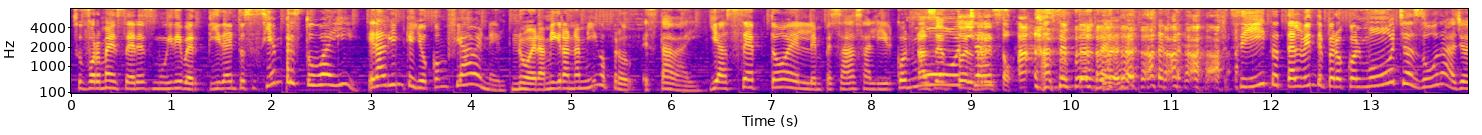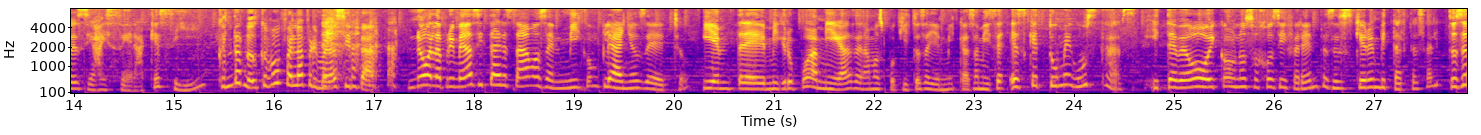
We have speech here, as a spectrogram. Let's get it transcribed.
su, forma de ser es muy divertida, entonces siempre estuvo ahí. Era alguien que yo confiaba en él. No era mi gran amigo, pero estaba ahí. Y acepto el empezar a salir con acepto muchas... el reto. Acepto el reto. sí, totalmente, pero con muchas dudas. Yo decía, ay, ¿será que sí? Cuéntanos, ¿cómo fue la primera cita? no, la primera cita estábamos en mi cumpleaños, de hecho, y entre mi grupo de amigas, éramos poquitos ahí en mi casa, me dice, es que tú me gustas y te veo hoy con unos ojos diferentes, entonces quiero invitarte a salir. Entonces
